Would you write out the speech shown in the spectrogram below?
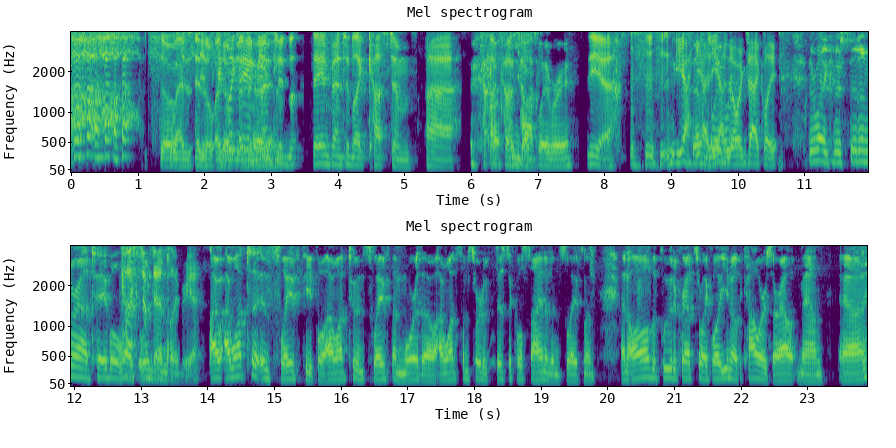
So as- as it's as It's like they invented they invented like custom uh custom custom- slavery. yeah, yeah yeah, Debt yeah. No, exactly. They're like they're sitting around a table like custom listen, death slavery yeah I, I want to enslave people. I want to enslave them more, though. I want some sort of physical sign of enslavement. And all the plutocrats are like, well, you know, the collars are out, man. Uh,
